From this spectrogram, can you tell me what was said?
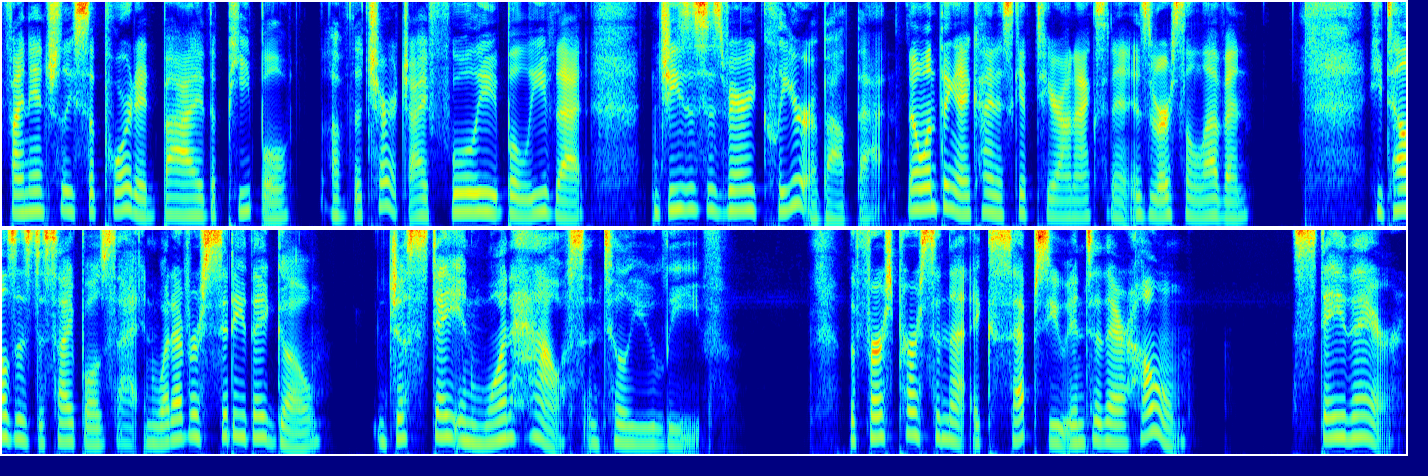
financially supported by the people of the church. I fully believe that. Jesus is very clear about that. Now, one thing I kind of skipped here on accident is verse 11. He tells his disciples that in whatever city they go, just stay in one house until you leave. The first person that accepts you into their home, stay there.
